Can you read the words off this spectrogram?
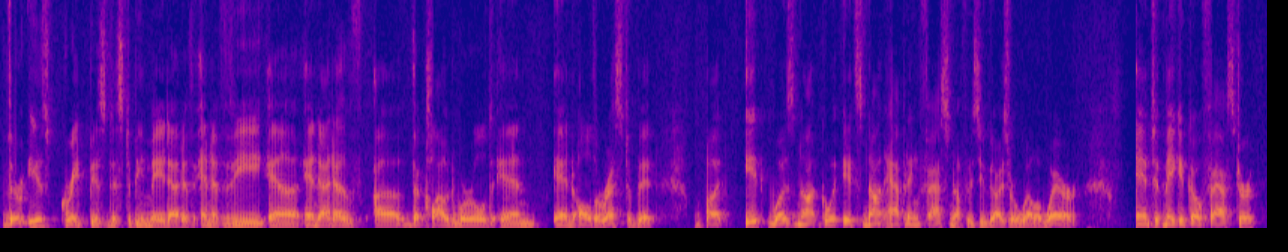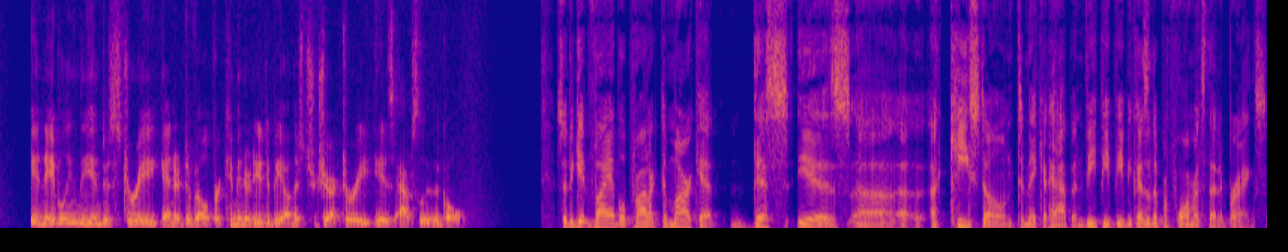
there is great business to be made out of NFV uh, and out of uh, the cloud world and and all the rest of it. But it was not going. It's not happening fast enough, as you guys are well aware. And to make it go faster, enabling the industry and a developer community to be on this trajectory is absolutely the goal. So to get viable product to market, this is uh, a, a, keystone to make it happen. VPP because of the performance that it brings.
